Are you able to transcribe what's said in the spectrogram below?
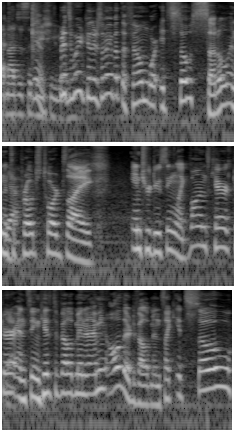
yeah. not just the Yeah, douchey. But it's weird because there's something about the film where it's so subtle in its Yeah. approach towards like introducing like Vaughn's character Yeah. and seeing his development, and I mean all of their developments. Like it's so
